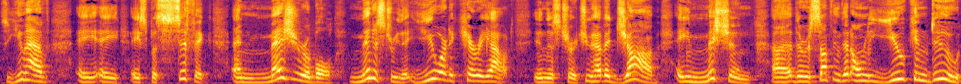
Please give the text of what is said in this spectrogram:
So you have a, a, a specific and measurable ministry that you are to carry out in this church. You have a job, a mission. Uh, there is something that only you can do,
